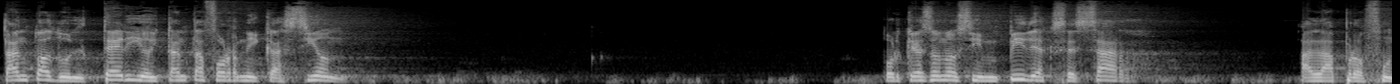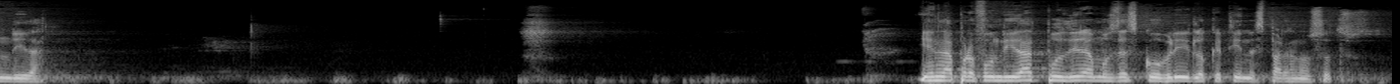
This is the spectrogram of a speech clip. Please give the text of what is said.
tanto adulterio y tanta fornicación. Porque eso nos impide accesar a la profundidad. Y en la profundidad pudiéramos descubrir lo que tienes para nosotros.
